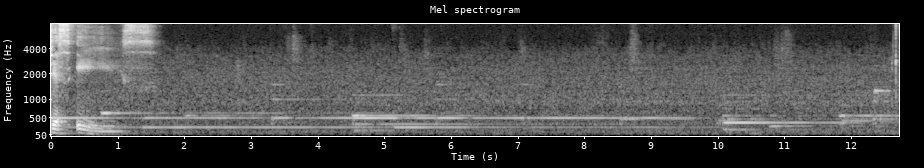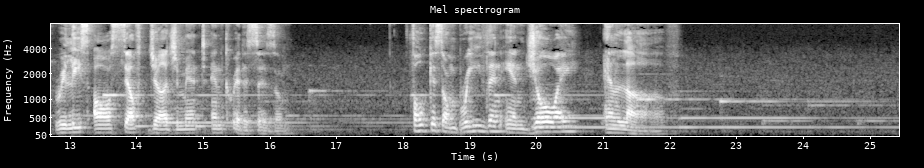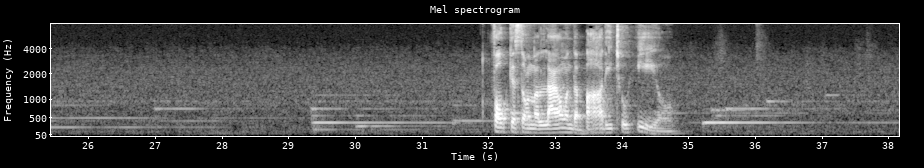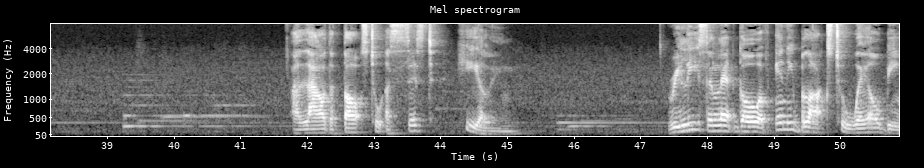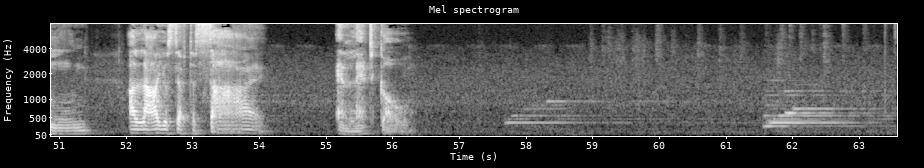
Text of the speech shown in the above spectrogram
dis-ease. Release all self-judgment and criticism. Focus on breathing in joy and love. Focus on allowing the body to heal. Allow the thoughts to assist healing. Release and let go of any blocks to well being. Allow yourself to sigh and let go.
